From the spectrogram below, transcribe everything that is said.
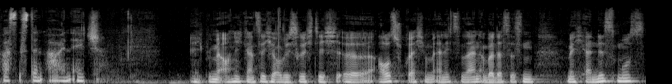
Was ist denn ANH? Ich bin mir auch nicht ganz sicher, ob ich es richtig äh, ausspreche, um ehrlich zu sein, aber das ist ein Mechanismus,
